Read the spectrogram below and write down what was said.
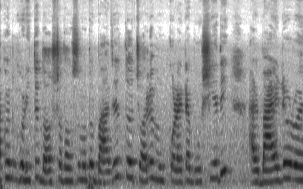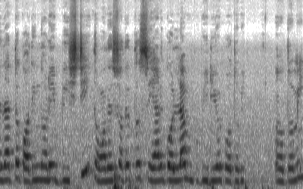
এখন ঘড়িতে দশটা দশের মতো বাজে। তো চলো মুখ কড়াইটা বসিয়ে দিই। আর বাইরের ওয়েদার তো কদিন ধরেই বৃষ্টি। তোমাদের সাথে তো শেয়ার করলাম ভিডিওর প্রথমে। প্রথমেই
